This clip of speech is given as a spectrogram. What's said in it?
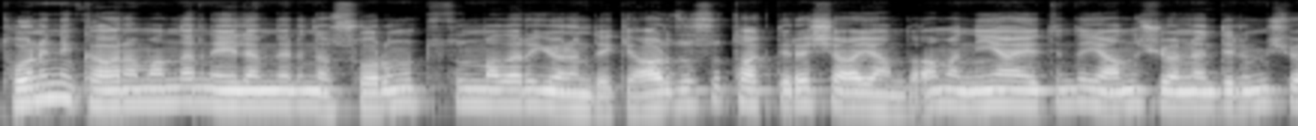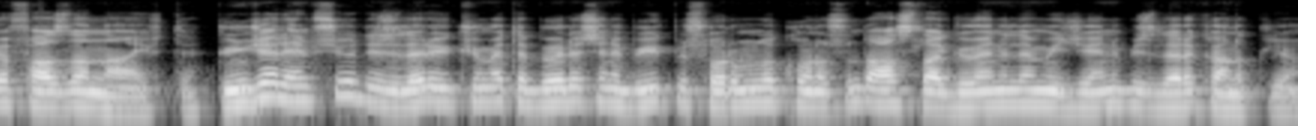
Tony'nin kahramanların eylemlerinden sorumlu tutulmaları yönündeki arzusu takdire şayandı ama nihayetinde yanlış yönlendirilmiş ve fazla naifti. Güncel MCU dizileri hükümete böylesine büyük bir sorumluluk konusunda asla güvenilemeyeceğini bizlere kanıtlıyor.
